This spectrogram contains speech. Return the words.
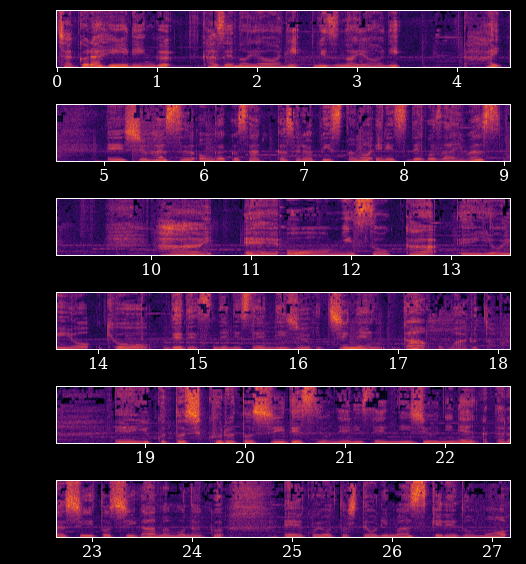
チャクラヒーリング風のように水のように。はい、えー、周波数音楽作家セラピストのエリスでございます。はい、えー、大晦日、えー、いよいよ今日でですね2021年が終わると、えー、行く年来る年ですよね。2022年新しい年が間もなく、えー、来ようとしておりますけれども。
